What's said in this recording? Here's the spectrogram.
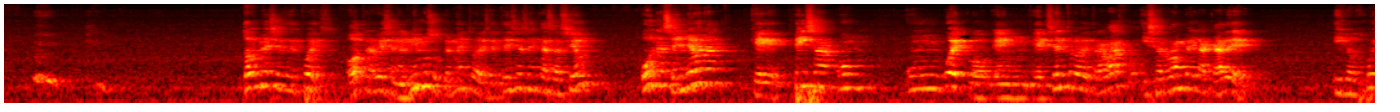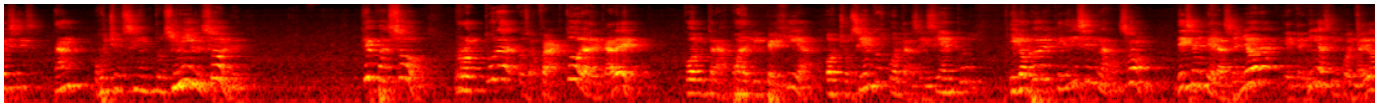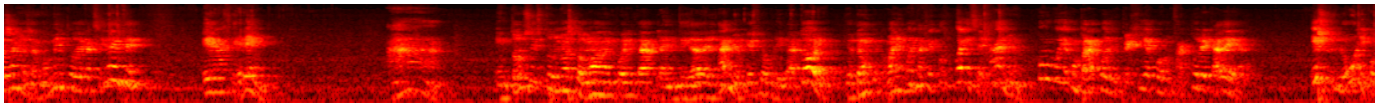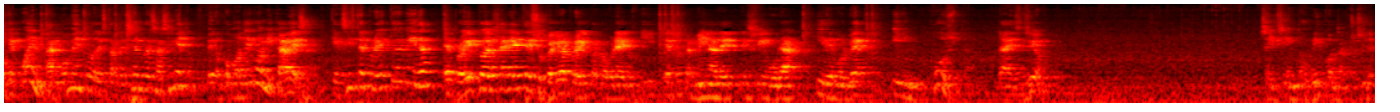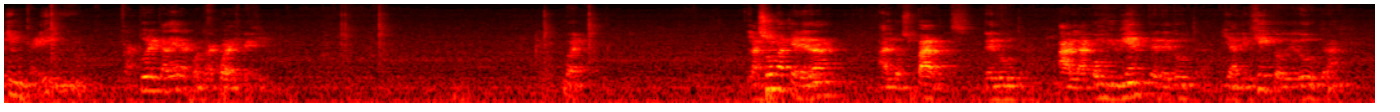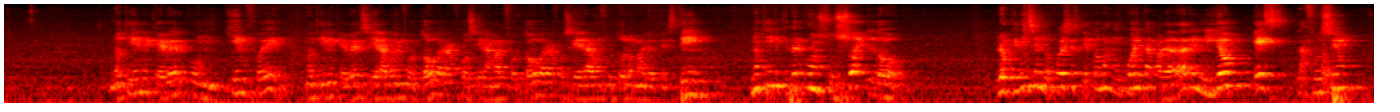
Dos meses después, otra vez en el mismo suplemento de sentencias en casación, una señora que pisa un, un hueco en el centro de trabajo y se rompe la cadera. Y los jueces dan 800 mil soles. ¿Qué pasó? Ruptura, o sea, fractura de cadera contra cuadripejía, 800 contra 600. Y lo peor es que dicen la razón. Dicen que la señora, que tenía 52 años al momento del accidente, era gerente. Ah, entonces tú no has tomado en cuenta la entidad del daño, que es lo obligatorio. Yo tengo que tomar en cuenta que, cuál es el daño. ¿Cómo voy a comparar cuadriplegia con fractura de cadera? Eso es lo único que cuenta al momento de establecer el resarcimiento. Pero como tengo en mi cabeza que existe el proyecto de vida, el proyecto del gerente es superior al proyecto del obrero. Y eso termina de desfigurar y de volver injusta la decisión. 600.000 contra 800, increíble, ¿no? Fractura de cadera contra cuadriplegia. Bueno, la suma que le dan a los padres de Dutra, a la conviviente de Dutra y al hijito de Dutra, no tiene que ver con quién fue no tiene que ver si era buen fotógrafo, si era mal fotógrafo, si era un futuro Mario Testino, no tiene que ver con su sueldo. Lo que dicen los jueces que toman en cuenta para dar el millón es la función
